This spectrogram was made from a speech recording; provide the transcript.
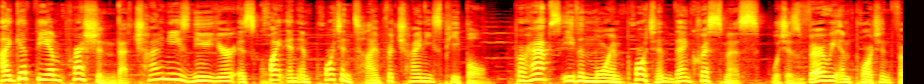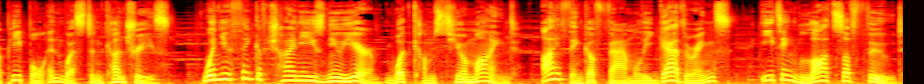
I get the impression that Chinese New Year is quite an important time for Chinese people. Perhaps even more important than Christmas, which is very important for people in Western countries. When you think of Chinese New Year, what comes to your mind? I think of family gatherings, eating lots of food,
